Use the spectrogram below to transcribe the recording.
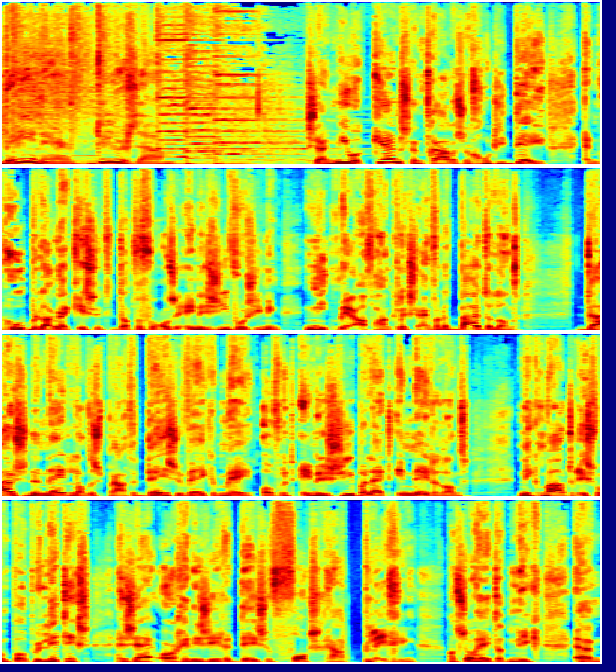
BNR Duurzaam. Zijn nieuwe kerncentrales een goed idee? En hoe belangrijk is het dat we voor onze energievoorziening niet meer afhankelijk zijn van het buitenland? Duizenden Nederlanders praten deze weken mee over het energiebeleid in Nederland. Niek Mouter is van Populytics en zij organiseren deze volksraadpleging. Want zo heet dat, Niek. Ehm,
